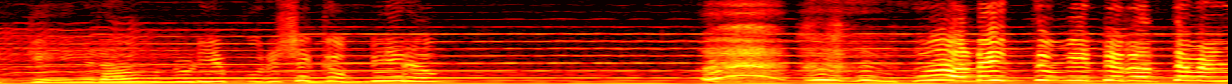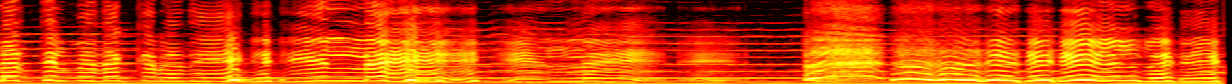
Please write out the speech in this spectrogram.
எங்கேடா உன்னுடைய புருஷ கம்பீரம். அனைத்தும் இன்று ரத்த வெள்ளத்தில் மிதக்கிறது. இல்லை இல்லை. இல்லை.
